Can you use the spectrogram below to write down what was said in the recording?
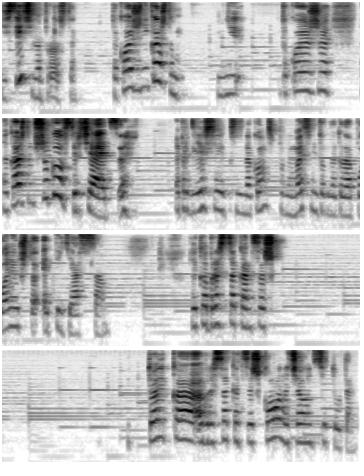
Действительно просто. Такое же не каждым... Не... Такое же на каждом шагу встречается. Я пригляделся к незнакомцу повнимательнее только когда понял, что это я сам. Только образца конца ш... Только образца конца школы, начала института.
